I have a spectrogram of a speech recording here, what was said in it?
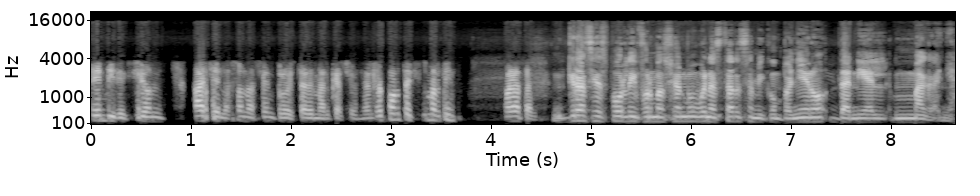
en dirección hacia la zona centro de esta demarcación. El reporte, Jesús Martín. Gracias por la información. Muy buenas tardes a mi compañero Daniel Magaña.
